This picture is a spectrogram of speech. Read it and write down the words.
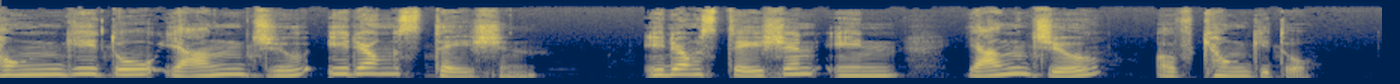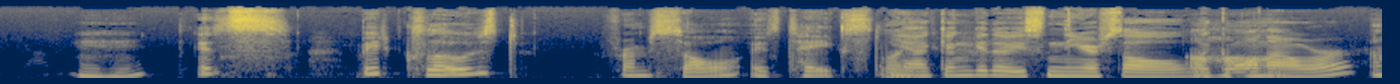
경기도 양주 일영 station. 일영 station in Yangju of Gyeonggi-do. Mm-hmm. It's a bit closed from Seoul. It takes like yeah, Gyeonggi-do is near Seoul, like Uh-huh. one hour uh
